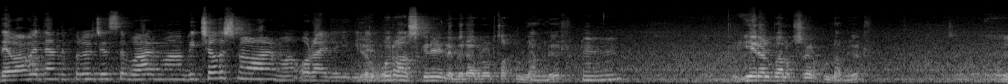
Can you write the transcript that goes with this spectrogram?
Devam eden bir projesi var mı? Bir çalışma var mı orayla ilgili? Ya, orası askeriyle beraber ortak kullanılıyor. Yerel balıkçılar kullanıyor. Ee,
